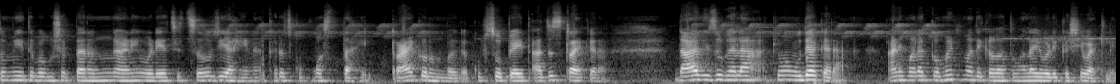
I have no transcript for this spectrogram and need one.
तुम्ही इथे बघू शकता रंग आणि वड्याची चव जी आहे ना खरंच खूप मस्त आहे. ट्राय करून बघा. खूप सोपे आहेत. आजच ट्राय करा. डाळ भिजू घाला किंवा उद्या करा. आणि मला कमेंटमध्ये कळवा तुम्हाला हे वडे कसे वाटले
